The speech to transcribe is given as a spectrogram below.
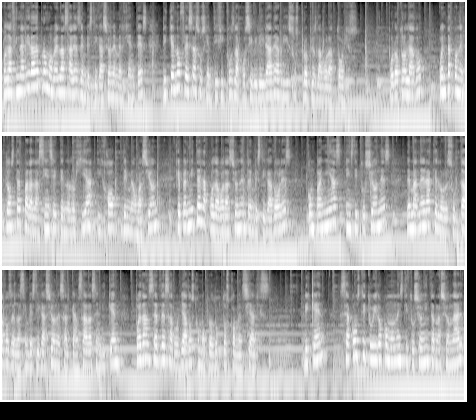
Con la finalidad de promover las áreas de investigación emergentes, Riken ofrece a sus científicos la posibilidad de abrir sus propios laboratorios. Por otro lado, cuenta con el Clúster para la Ciencia y Tecnología y Hub de Innovación, que permite la colaboración entre investigadores, compañías e instituciones, de manera que los resultados de las investigaciones alcanzadas en Riken puedan ser desarrollados como productos comerciales. RIKEN se ha constituido como una institución internacional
